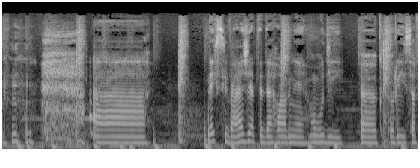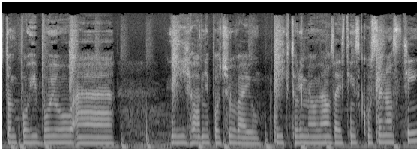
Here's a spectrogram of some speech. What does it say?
a nech si vážia teda hlavne ľudí, e, ktorí sa v tom pohybujú a ich hlavne počúvajú. Tí, ktorí majú naozaj s tým skúsenosti.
